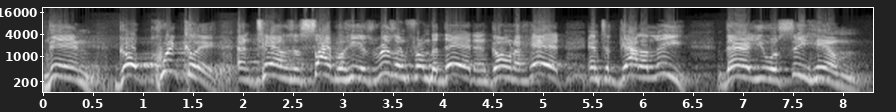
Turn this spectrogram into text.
Then go quickly and tell his disciple he is risen from the dead and gone ahead into Galilee. There you will see him,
